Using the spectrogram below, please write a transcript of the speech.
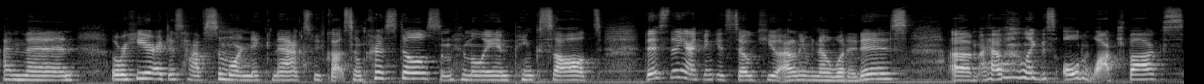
And then over here, I just have some more knickknacks. We've got some crystals, some Himalayan pink salt. This thing I think is so cute. I don't even know what it is. Um, I have like this old watch box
